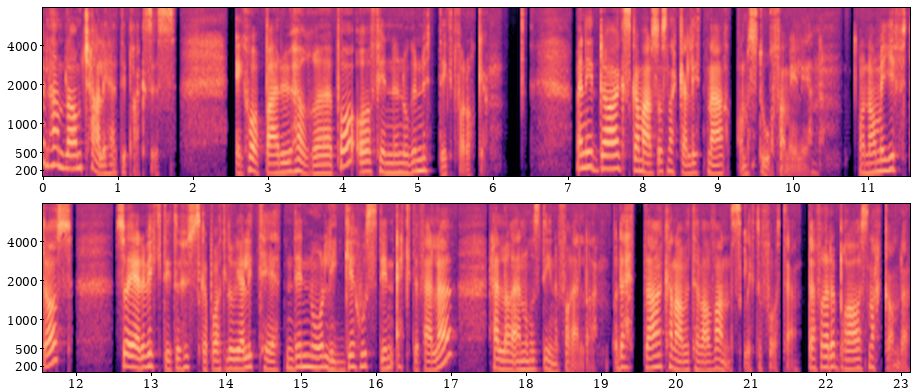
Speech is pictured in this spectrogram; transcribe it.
vil handle om kjærlighet i praksis. Jeg håper du hører på og finner noe nyttig for dere. Men i dag skal vi altså snakke litt mer om storfamilien. Og når vi gifter oss, så er det viktig å huske på at lojaliteten din nå ligger hos din ektefelle heller enn hos dine foreldre. Og dette kan av og til være vanskelig å få til. Derfor er det bra å snakke om det.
